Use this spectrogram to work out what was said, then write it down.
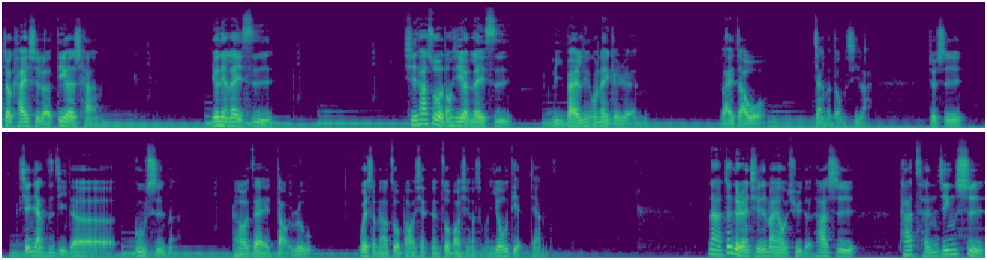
就开始了第二场，有点类似，其实他说的东西有点类似礼拜六那个人来找我讲的东西啦，就是先讲自己的故事嘛。然后再导入为什么要做保险，跟做保险有什么优点这样子。那这个人其实蛮有趣的，他是他曾经是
